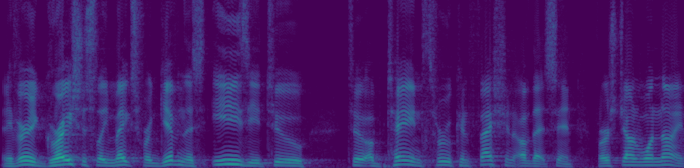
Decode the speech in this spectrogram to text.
And He very graciously makes forgiveness easy to, to obtain through confession of that sin. 1 John 1 9,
